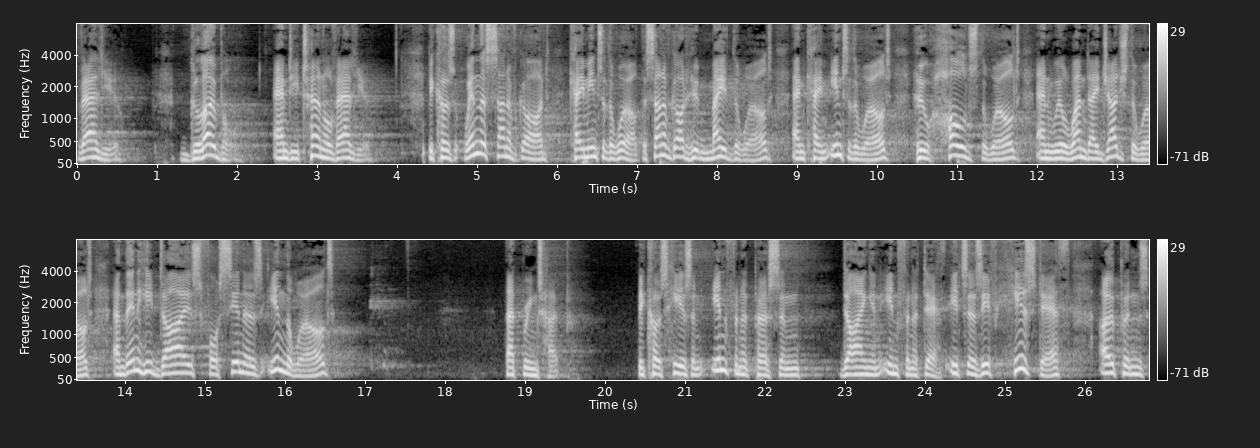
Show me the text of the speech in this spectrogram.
value, global and eternal value. Because when the Son of God came into the world, the Son of God who made the world and came into the world, who holds the world and will one day judge the world, and then he dies for sinners in the world, that brings hope because he is an infinite person dying an infinite death. It's as if his death opens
